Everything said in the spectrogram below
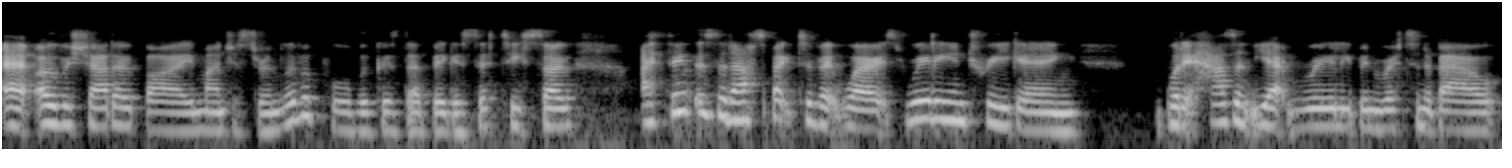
uh, overshadowed by Manchester and Liverpool because they're bigger cities. So I think there's an aspect of it where it's really intriguing, but it hasn't yet really been written about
